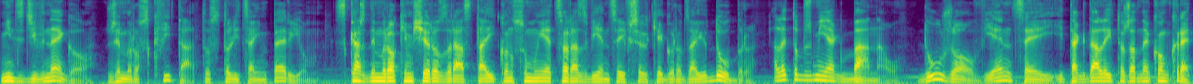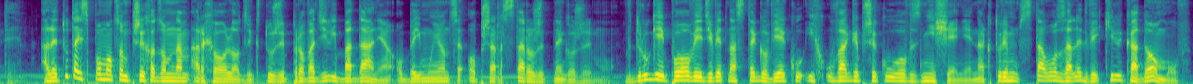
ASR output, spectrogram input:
Nic dziwnego, Rzym rozkwita, to stolica imperium. Z każdym rokiem się rozrasta i konsumuje coraz więcej wszelkiego rodzaju dóbr. Ale to brzmi jak banał. Dużo, więcej i tak dalej to żadne konkrety. Ale tutaj z pomocą przychodzą nam archeolodzy, którzy prowadzili badania obejmujące obszar starożytnego Rzymu. W drugiej połowie XIX wieku ich uwagę przykuło wzniesienie, na którym stało zaledwie kilka domów,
